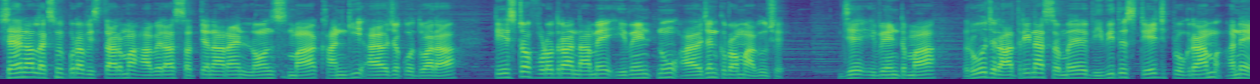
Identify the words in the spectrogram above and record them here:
શહેરના લક્ષ્મીપુરા વિસ્તારમાં આવેલા સત્યનારાયણ લોન્સમાં ખાનગી આયોજકો દ્વારા ટેસ્ટ ઓફ વડોદરા નામે ઇવેન્ટનું આયોજન કરવામાં આવ્યું છે, જે ઇવેન્ટમાં રોજ રાત્રિના સમયે વિવિધ સ્ટેજ પ્રોગ્રામ અને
